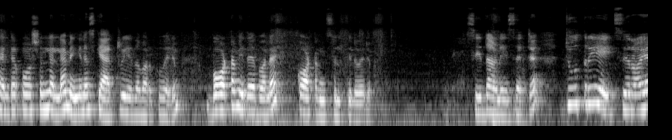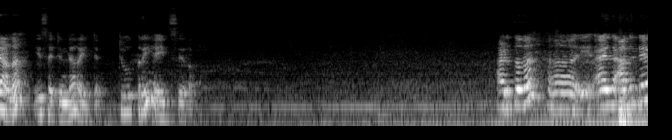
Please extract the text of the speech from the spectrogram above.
സെന്റർ പോർഷനിലെല്ലാം ഇങ്ങനെ സ്കാറ്റർ ചെയ്ത വർക്ക് വരും. ബോട്ടം ഇതേപോലെ കോട്ടൺ സിൽക്കിൽ വരും. സി ഇതാണ് ഈ സെറ്റ് ടു ത്രീ എയ്റ്റ് സീറോയാണ് ഈ സെറ്റിന്റെ rate two three eight zero അടുത്തത് അതിന്റെ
